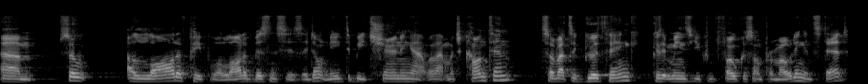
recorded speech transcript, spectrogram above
Um, so a lot of people, a lot of businesses, they don't need to be churning out with that much content. So that's a good thing because it means you can focus on promoting instead.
